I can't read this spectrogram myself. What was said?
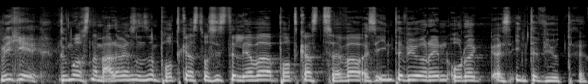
Michi, du machst normalerweise unseren Podcast. Was ist der lieber Podcast selber als Interviewerin oder als Interviewte?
